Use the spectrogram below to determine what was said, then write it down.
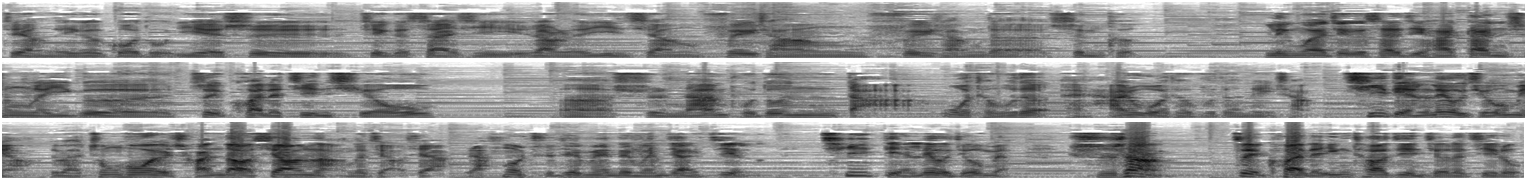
这样的一个过渡也是这个赛季让人印象非常非常的深刻。另外，这个赛季还诞生了一个最快的进球，呃，是南普敦打沃特福德，哎，还是沃特福德那场，七点六九秒，对吧？中后卫传到肖恩朗的脚下，然后直接面对门将进了，七点六九秒，史上最快的英超进球的记录。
